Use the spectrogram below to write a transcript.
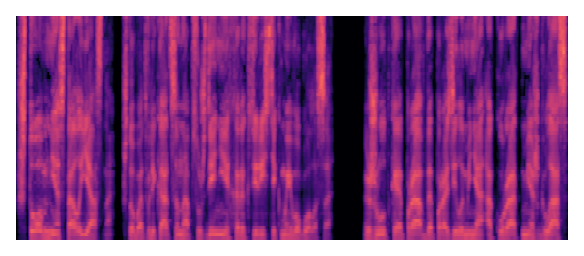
что мне стало ясно, чтобы отвлекаться на обсуждение характеристик моего голоса. Жуткая правда поразила меня аккурат меж глаз,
